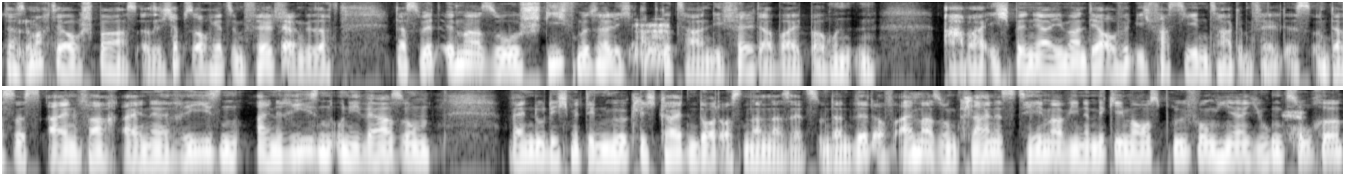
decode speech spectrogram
das macht ja auch Spaß. Also ich habe es auch jetzt im Feld ja. schon gesagt, das wird immer so stiefmütterlich abgetan, die Feldarbeit bei Hunden. Aber ich bin ja jemand, der auch wirklich fast jeden Tag im Feld ist. Und das ist einfach eine riesen, ein Riesenuniversum, wenn du dich mit den Möglichkeiten dort auseinandersetzt. Und dann wird auf einmal so ein kleines Thema wie eine Mickey-Maus-Prüfung hier, Jugendsuche,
